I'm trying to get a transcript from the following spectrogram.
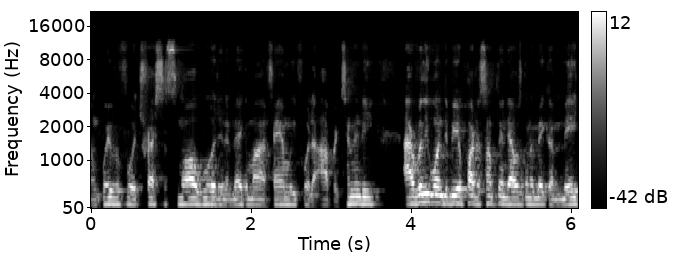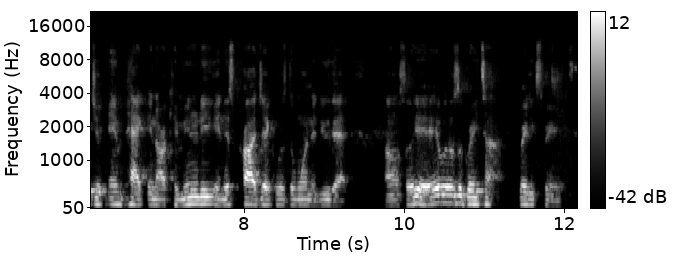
I'm grateful for Tresha Smallwood and the Megamind family for the opportunity. I really wanted to be a part of something that was going to make a major impact in our community, and this project was the one to do that. Uh, so yeah, it was a great time, great experience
